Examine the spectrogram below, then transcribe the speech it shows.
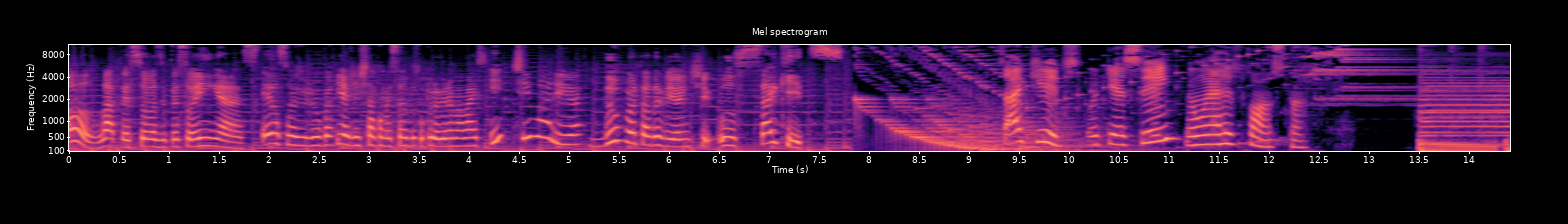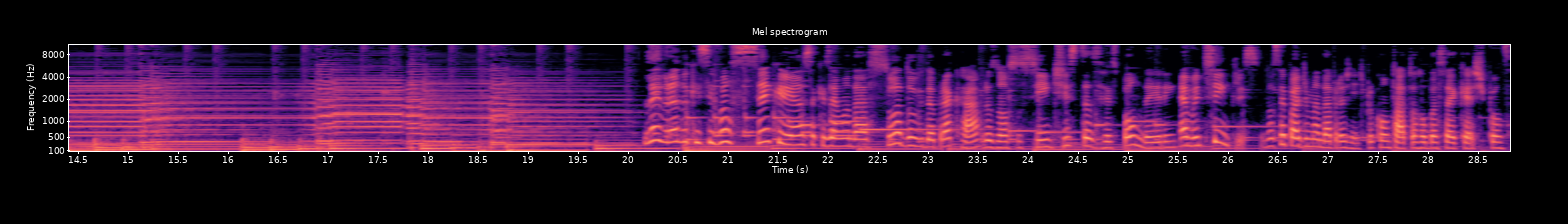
Olá, pessoas e pessoinhas! Eu sou a Jujuba e a gente tá começando o programa mais itimalia do Portal Deviante, o Psy Kids. Sai, kids, porque sim não é a resposta. Lembrando que se você, criança, quiser mandar a sua dúvida pra cá, para os nossos cientistas responderem, é muito simples. Você pode mandar pra gente pro contato arroba scicast.com.br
